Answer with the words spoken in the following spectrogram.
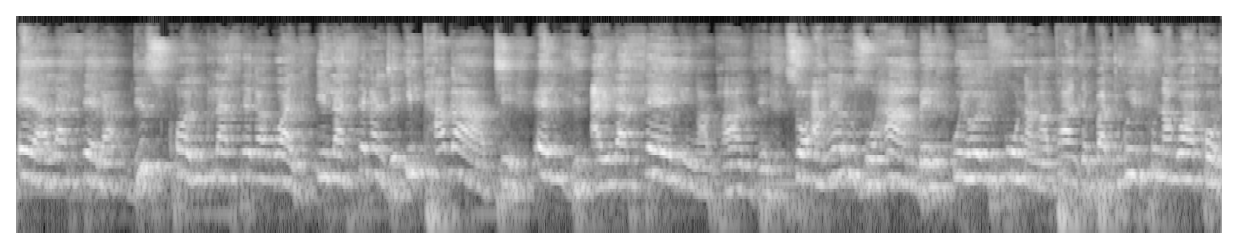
eyalahleka. This coin ukulahleka kwayo ilahleka nje iphakathi endli ayilahleki ngaphandle. So angeke uzuhambe uyoyifuna ngaphandle but kuyifuna kwakho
